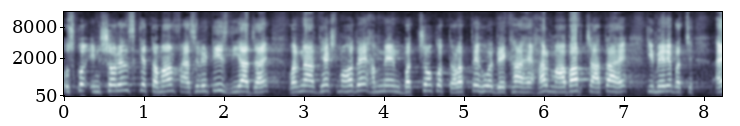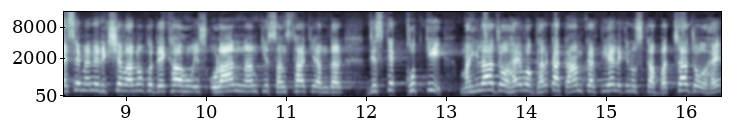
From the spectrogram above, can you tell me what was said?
उसको इंश्योरेंस के तमाम फैसिलिटीज़ दिया जाए। वरना अध्यक्ष महोदय, हमने इन बच्चों को तड़पते हुए देखा है, हर माँ बाप चाहता है कि मेरे बच्चे ऐसे मैंने रिक्शे वालों को देखा हूँ इस उड़ान नाम की संस्था के अंदर, जिसके खुद की महिला जो है वो घर का काम करती है, लेकिन उसका बच्चा जो है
